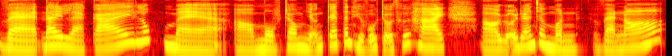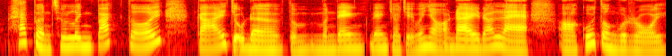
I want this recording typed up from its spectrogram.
và đây là cái lúc mà uh, một trong những cái tín hiệu vũ trụ thứ hai uh, gửi đến cho mình. Và nó happen to link back tới cái chủ đề tụi mình đang đang trò chuyện với nhau ở đây. Đó là uh, cuối tuần vừa rồi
